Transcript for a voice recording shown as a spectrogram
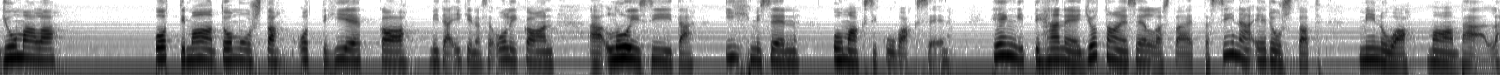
Jumala otti maan tomusta, otti hiekkaa, mitä ikinä se olikaan, loi siitä ihmisen omaksi kuvakseen. Hengitti häneen jotain sellaista, että sinä edustat minua maan päällä.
